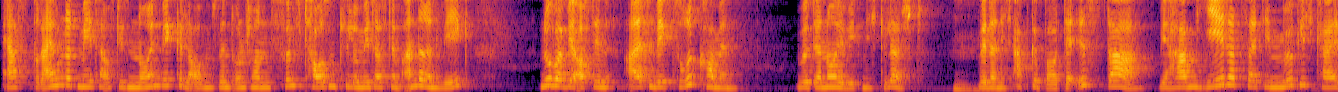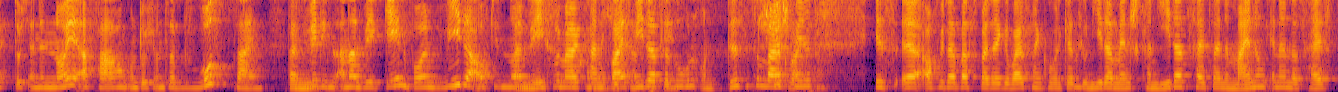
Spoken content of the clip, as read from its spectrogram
erst 300 Meter auf diesem neuen Weg gelaufen sind und schon 5000 Kilometer auf dem anderen Weg, nur weil wir auf den alten Weg zurückkommen, wird der neue Weg nicht gelöscht mhm. wird er nicht abgebaut. Der ist da. Wir haben jederzeit die Möglichkeit, durch eine neue Erfahrung und durch unser Bewusstsein, beim, dass wir diesen anderen Weg gehen wollen, wieder auf diesen neuen beim Weg nächsten Mal kann ich es wieder versuchen. Und das zum Beispiel weiter. ist äh, auch wieder was bei der gewaltfreien Kommunikation. Mhm. Jeder Mensch kann jederzeit seine Meinung ändern. Das heißt,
